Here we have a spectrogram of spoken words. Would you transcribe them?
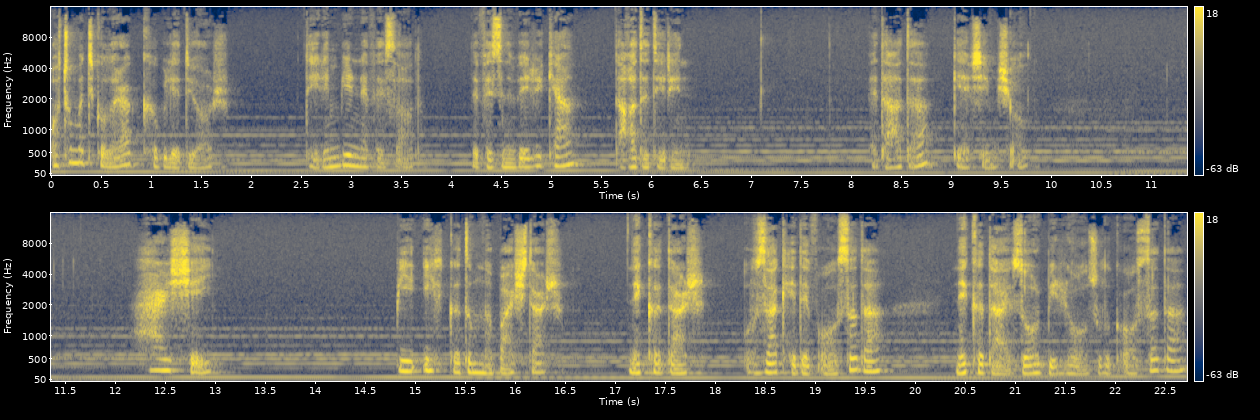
otomatik olarak kabul ediyor. Derin bir nefes al. Nefesini verirken daha da derin ve daha da gevşemiş ol. Her şey bir ilk adımla başlar. Ne kadar uzak hedef olsa da, ne kadar zor bir yolculuk olsa da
